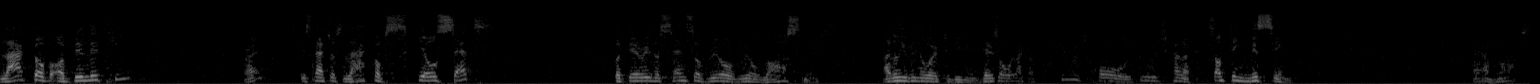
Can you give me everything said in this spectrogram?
lack of ability, right? It's not just lack of skill sets, but there is a sense of real, real lostness. I don't even know where to begin. There's all like a huge hole, huge kind of something missing. And I'm lost.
